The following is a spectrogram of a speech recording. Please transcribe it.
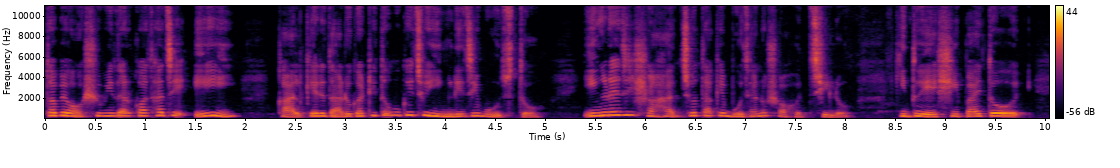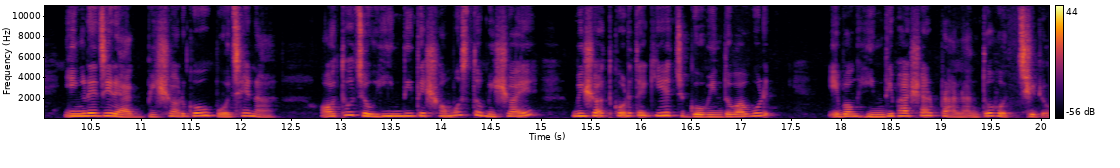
তবে অসুবিধার কথা যে এই, কালকের দারোগাটি তবু কিছু ইংরেজি বুঝতো। ইংরেজি সাহায্য তাকে বোঝানো সহজ ছিল। কিন্তু এ সিপাই তো ইংরেজির এক বিসর্গও বোঝে না। অথচ হিন্দিতে সমস্ত বিষয়ে বিশদ করতে গিয়ে গোবিন্দবাবুর এবং হিন্দি ভাষার প্রাণান্ত হচ্ছিল।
